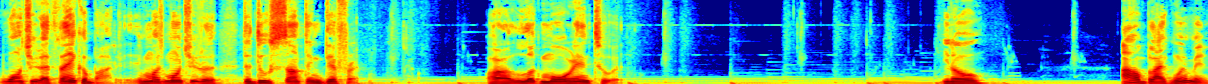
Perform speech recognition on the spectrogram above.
want you to think about it. It must want you to, to do something different or look more into it. You know, our black women,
